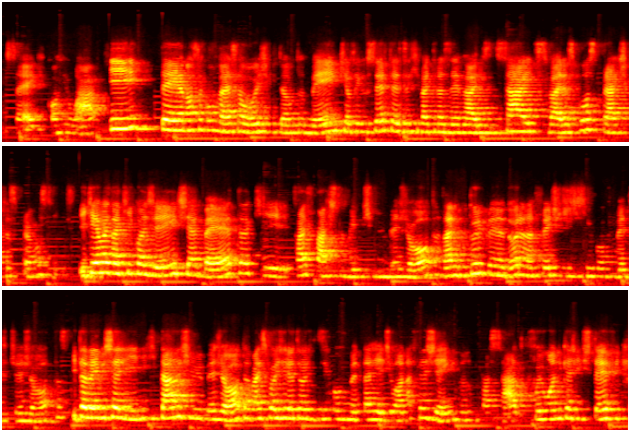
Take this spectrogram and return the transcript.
consegue, corre lá. E tem a nossa conversa hoje, então, também, que eu tenho certeza que vai trazer vários insights, várias boas práticas para vocês. E quem vai estar aqui com a gente é Beta, que faz parte também do time BJ, tá na Cultura Empreendedora, na frente de desenvolvimento de EJs. E também Micheline, que está no time PJ, mas foi diretor de desenvolvimento da rede lá na FEGEM no ano passado. Foi um ano que a gente teve,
